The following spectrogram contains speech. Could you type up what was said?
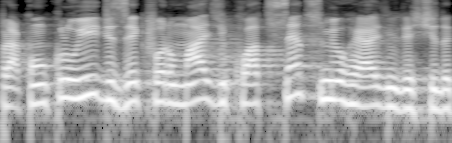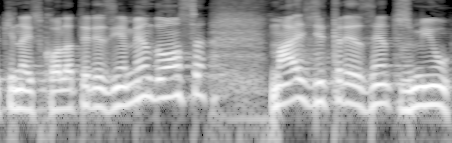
Para concluir, dizer que foram mais de 400 mil reais investidos aqui na Escola Escola Terezinha Mendonça, mais de 300 mil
